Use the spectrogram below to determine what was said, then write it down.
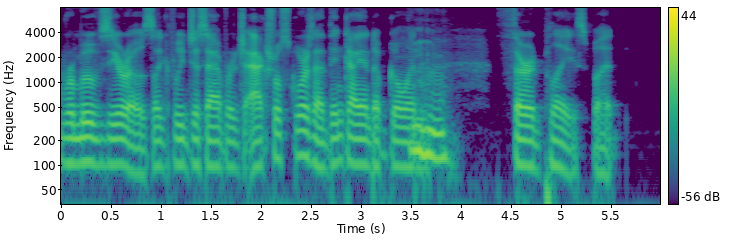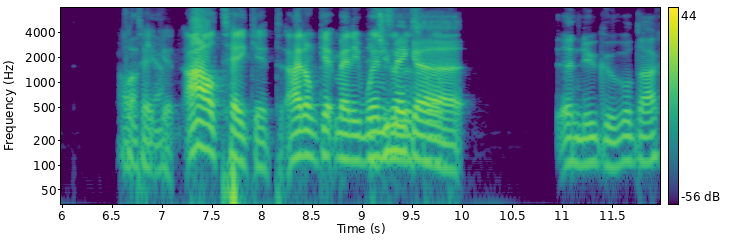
remove zeros. Like if we just average actual scores, I think I end up going Mhm. third place. But I'll Fuck take yeah. it. I'll take it. I don't get many wins. Did you in make this world. A a new Google Doc?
